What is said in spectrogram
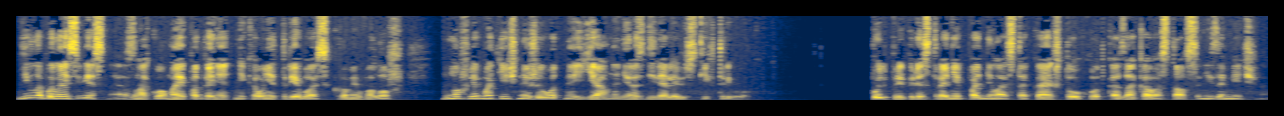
Дело было известное, знакомое, и подгонять никого не требовалось, кроме валов, но флегматичные животные явно не разделяли людских тревог. Пыль при перестроении поднялась такая, что уход казаков остался незамеченным.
